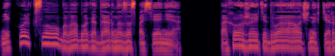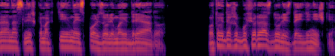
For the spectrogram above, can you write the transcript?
Николь, к слову, была благодарна за спасение. Похоже, эти два алчных тирана слишком активно использовали мою дриаду. У той даже буфера сдулись до единички.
